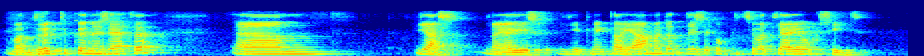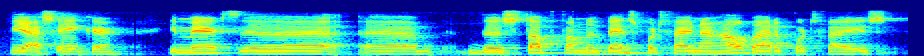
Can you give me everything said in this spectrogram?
wat druk te kunnen zetten. Ehm, ja, nou ja, je, je knikt al ja, maar dat is ook iets wat jij ook ziet. Ja, zeker. Je merkt uh, de stap van de wensportefeuille naar haalbare portefeuille is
